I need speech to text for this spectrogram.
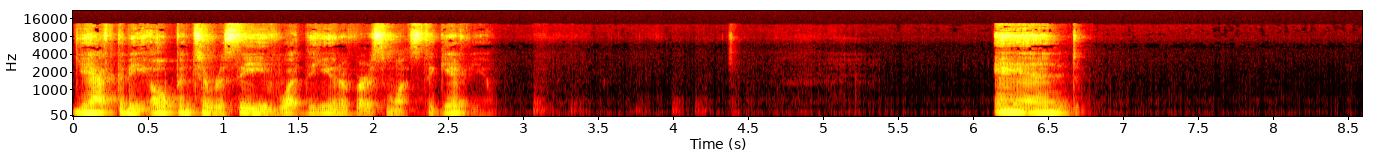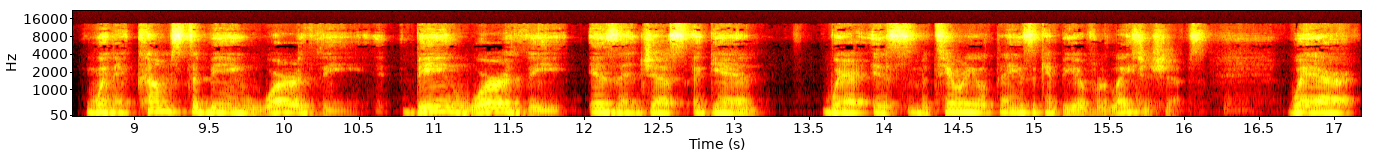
You have to be open to receive what the universe wants to give you. And when it comes to being worthy, being worthy isn't just, again, where it's material things, it can be of relationships, where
